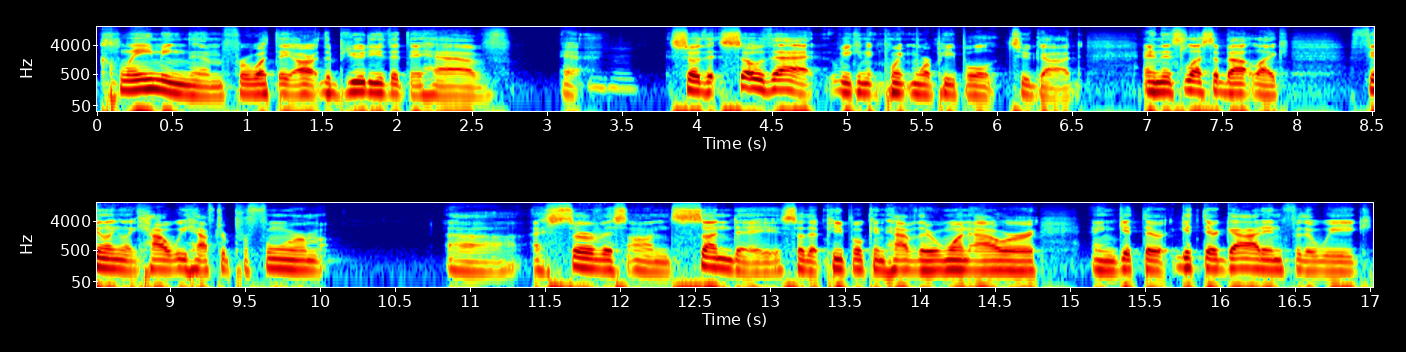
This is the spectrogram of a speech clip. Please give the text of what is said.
claiming them for what they are, the beauty that they have. eh, So that so that we can point more people to God. And it's less about like feeling like how we have to perform uh, a service on Sunday so that people can have their one hour and get their get their God in for the week,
